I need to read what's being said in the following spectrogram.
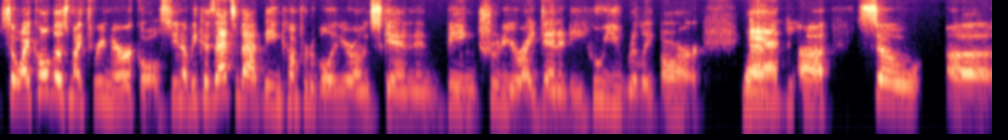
so I call those my three miracles, you know, because that's about being comfortable in your own skin and being true to your identity, who you really are. Yeah. And uh, so, uh,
